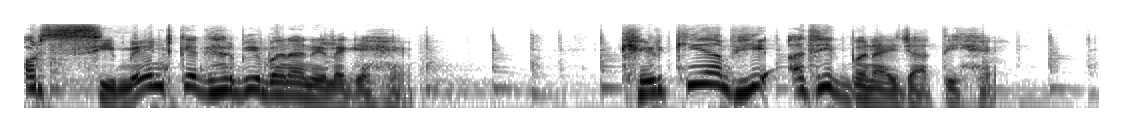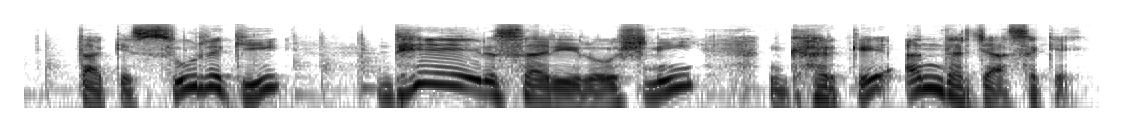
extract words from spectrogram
और सीमेंट के घर भी बनाने लगे हैं। खिड़कियाँ भी अधिक बनाई जाती हैं, ताकि सूर्य की ढेर सारी रोशनी घर के अंदर जा सके।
